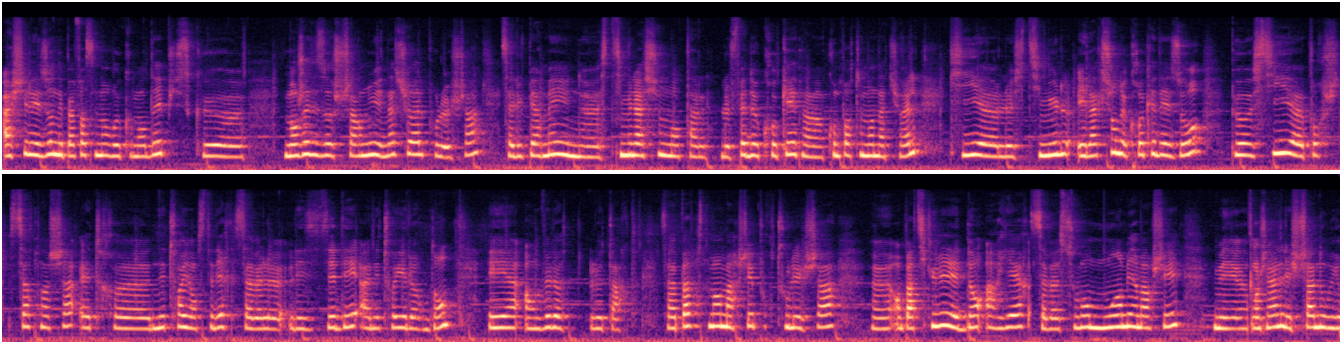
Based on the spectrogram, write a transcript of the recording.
Hacher les os n'est pas forcément recommandé puisque Manger des os charnus est naturel pour le chat, ça lui permet une stimulation mentale. Le fait de croquer est un comportement naturel qui le stimule et l'action de croquer des os peut aussi euh, pour certains chats être euh, nettoyant, c'est-à-dire que ça va les aider à nettoyer leurs dents et à enlever le, tartre. Ça va pas forcément marcher pour tous les chats, euh, en particulier les dents arrière, ça va souvent moins bien marcher, mais en général les chats nourris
